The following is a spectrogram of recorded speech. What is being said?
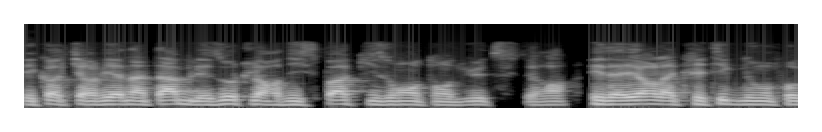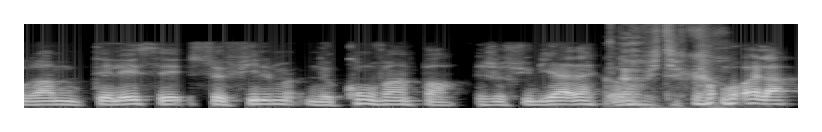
et quand ils reviennent à table, les autres leur disent pas qu'ils ont entendu, etc. Et d'ailleurs, la critique de mon programme télé, c'est ce film ne convainc pas. Et je suis bien d'accord. Ah voilà.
